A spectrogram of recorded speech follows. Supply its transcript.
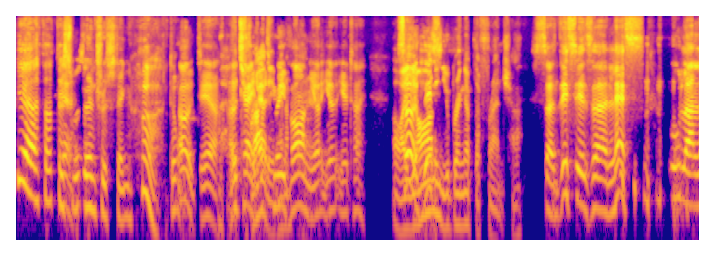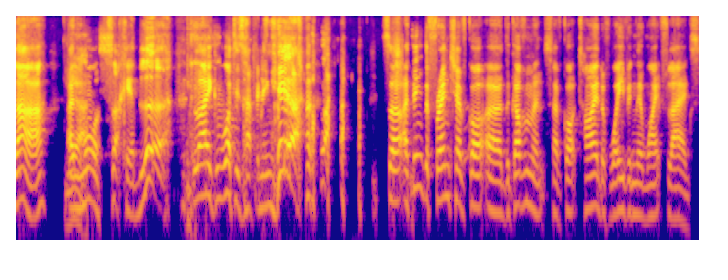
yeah, I thought this Yeah. was interesting. Don't Oh dear. Okay, let's Friday, man. move on. You're you're you're tired. Oh, so I yawn this- and you bring up the French, huh? So this is uh, less ooh la la and Yeah. more sacre bleu. Like what is happening here? so I think the French have got uh, the governments have got tired of waving their white flags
